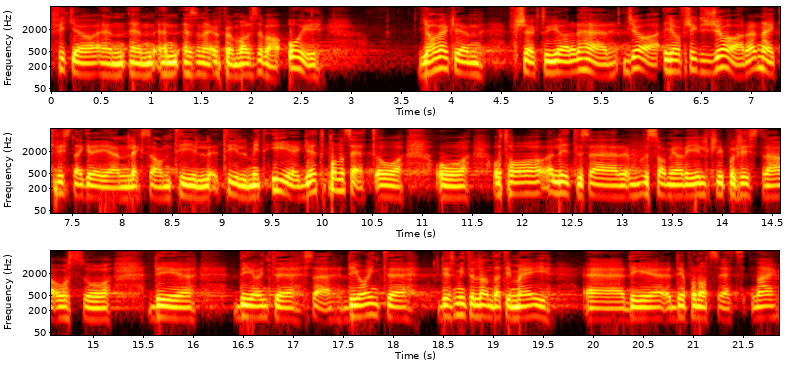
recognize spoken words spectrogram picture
fick jag en, en, en, en sån här uppenbarelse, bara, oj, jag har verkligen försökt att göra det här, jag, jag har försökt göra den här kristna grejen liksom till, till mitt eget på något sätt och, och, och ta lite så här som jag vill, klipp och klistra och så det, det jag inte, så här, det jag inte, det som inte landat i mig, eh, det, det på något sätt, nej.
